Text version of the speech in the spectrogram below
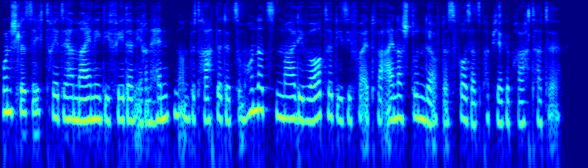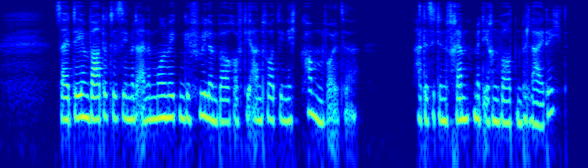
Unschlüssig drehte Hermione die Feder in ihren Händen und betrachtete zum hundertsten Mal die Worte, die sie vor etwa einer Stunde auf das Vorsatzpapier gebracht hatte. Seitdem wartete sie mit einem mulmigen Gefühl im Bauch auf die Antwort, die nicht kommen wollte. Hatte sie den Fremden mit ihren Worten beleidigt?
